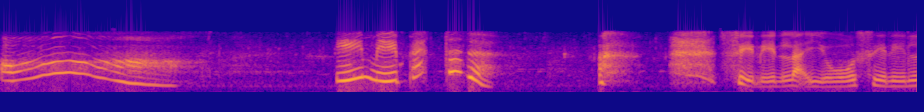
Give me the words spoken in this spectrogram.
ආ ඒ මේ පැත්තද? සිරිල් අයියෝ සිරිල්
